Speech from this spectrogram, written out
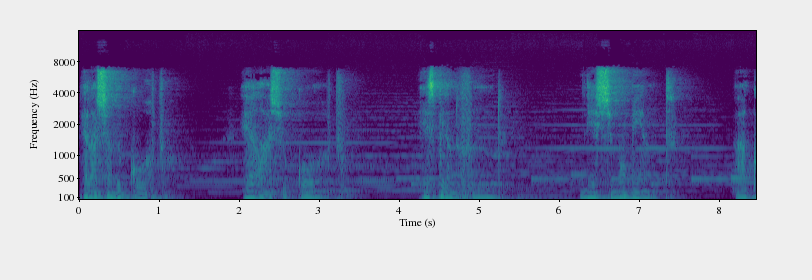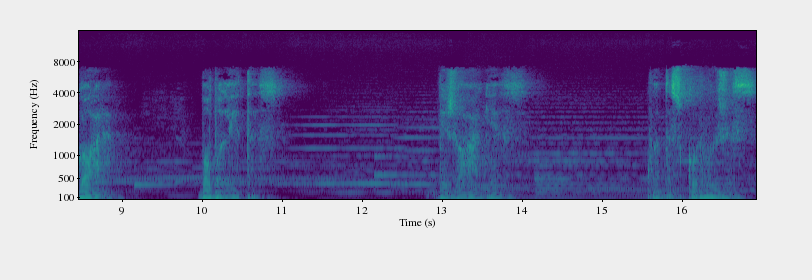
Relaxando o corpo. Relaxe o corpo. Respirando fundo. Neste momento Agora, borboletas, vejo águias, quantas corujas.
